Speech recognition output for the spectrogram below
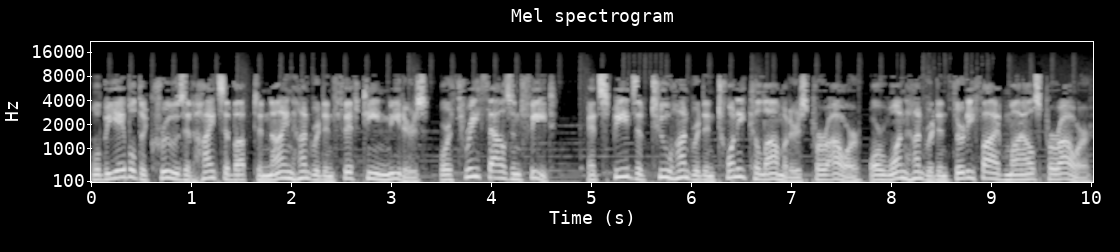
will be able to cruise at heights of up to 915 meters or 3,000 feet at speeds of 220 kilometers per hour or 135 miles per hour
